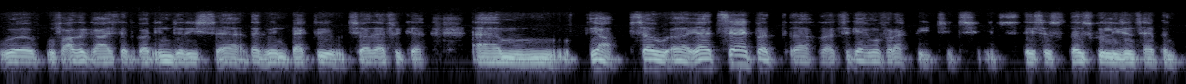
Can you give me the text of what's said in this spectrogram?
with other guys that got injuries uh, that went back to South Africa. Um, yeah, so uh, yeah, it's sad, but uh, that's a game of rugby. It's it's, it's there's those collisions happen.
